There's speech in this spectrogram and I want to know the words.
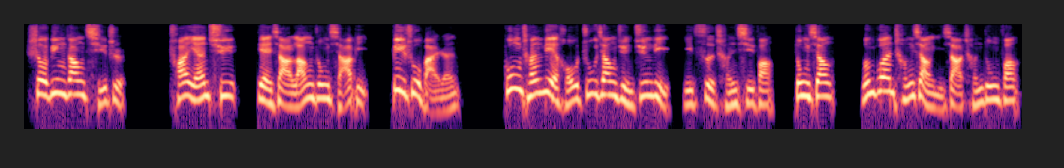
设兵张旗帜，传言区殿下郎中狭壁，必数百人。功臣列侯诸将军军力以次陈西方、东乡，文官丞相以下陈东方、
